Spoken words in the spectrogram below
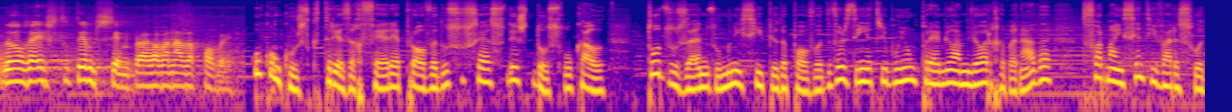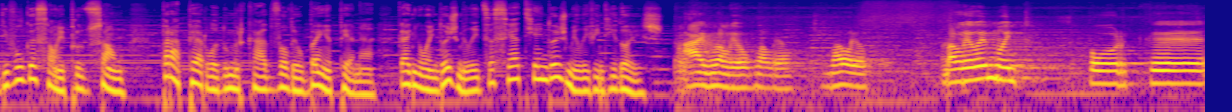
Do resto, temos sempre a rabanada para o ver. O concurso que Teresa refere é prova do sucesso deste doce local. Todos os anos, o município da Póvoa de Varzim atribui um prémio à melhor rabanada, de forma a incentivar a sua divulgação e produção. Para a pérola do mercado, valeu bem a pena. Ganhou em 2017 e em 2022. Ai, valeu, valeu, valeu. Valeu e muito, porque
